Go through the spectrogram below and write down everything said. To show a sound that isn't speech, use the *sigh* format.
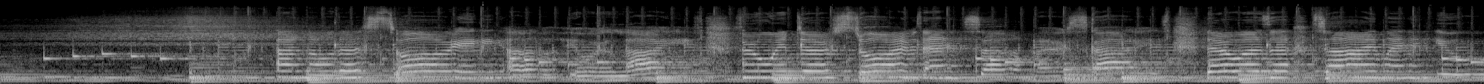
I know the story of your life through winter storms and summer skies. There was a time when you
